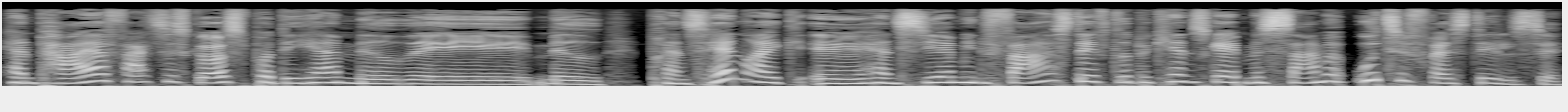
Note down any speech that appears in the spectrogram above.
han peger faktisk også på det her med, øh, med prins Henrik. Øh, han siger, min far stiftet bekendtskab med samme utilfredsstillelse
